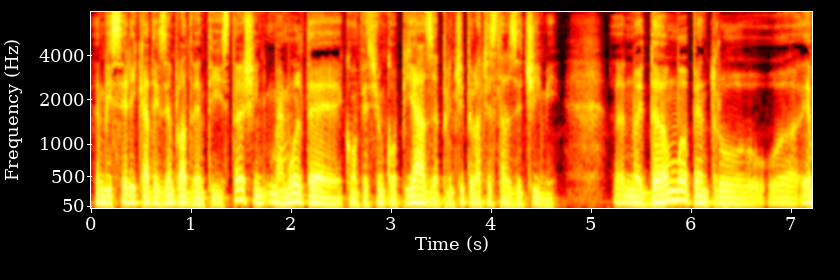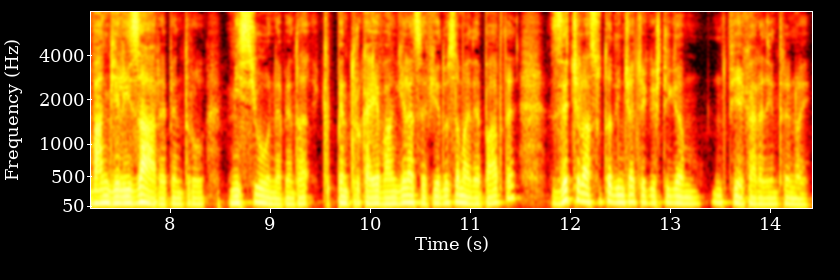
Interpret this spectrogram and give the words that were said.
în biserica, de exemplu, adventistă și mai multe confesiuni copiază principiul acesta al zecimii. Noi dăm pentru uh, evangelizare, pentru misiune, pentru, pentru ca Evanghelia să fie dusă mai departe, 10% din ceea ce câștigăm fiecare dintre noi.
